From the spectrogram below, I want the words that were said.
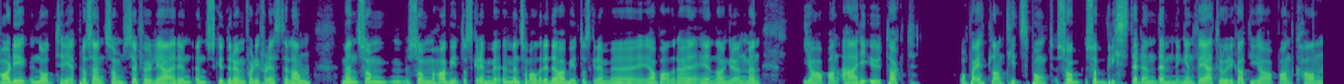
har de nådd 3% som selvfølgelig er en ønskedrøm for de fleste land, men som, som, skremme, men som allerede har begynt å skremme japanere av en eller annen grunn. Men Japan er i utakt. Og på et eller annet tidspunkt så, så, brister den demningen. For jeg tror ikke at Japan kan,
